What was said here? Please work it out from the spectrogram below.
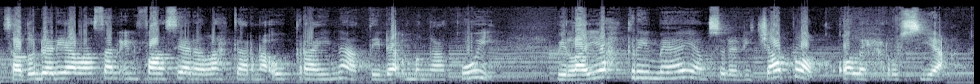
Satu dari alasan invasi adalah karena Ukraina tidak mengakui wilayah Crimea yang sudah dicaplok oleh Rusia.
